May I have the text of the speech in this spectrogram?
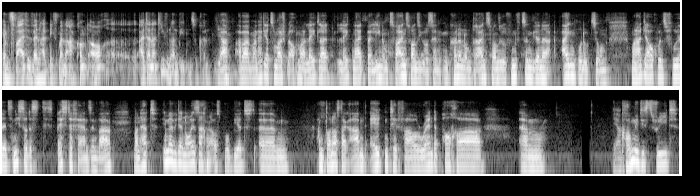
im Zweifel, wenn halt nichts mehr nachkommt, auch äh, Alternativen anbieten zu können. Ja, aber man hätte ja zum Beispiel auch mal Late, Late Night Berlin um 22 Uhr senden können, um 23.15 Uhr wieder eine Eigenproduktion man hat ja auch, wenn es früher jetzt nicht so das, das, beste Fernsehen war, man hat immer wieder neue Sachen ausprobiert. Ähm, am Donnerstagabend Elton TV, Randa Pocher, ähm, ja. Comedy Street.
